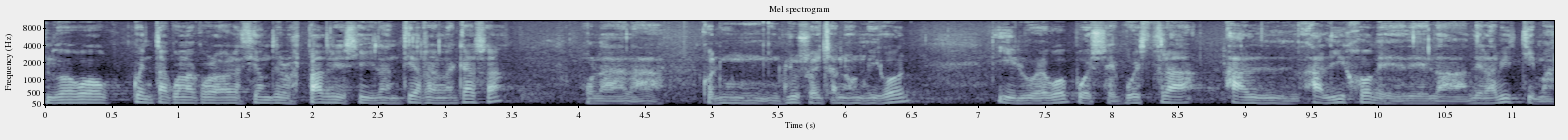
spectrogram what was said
luego cuenta con la colaboración de los padres y la entierra en la casa o la, con un, incluso echan hormigón y luego pues secuestra al, al hijo de, la, la, víctima.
